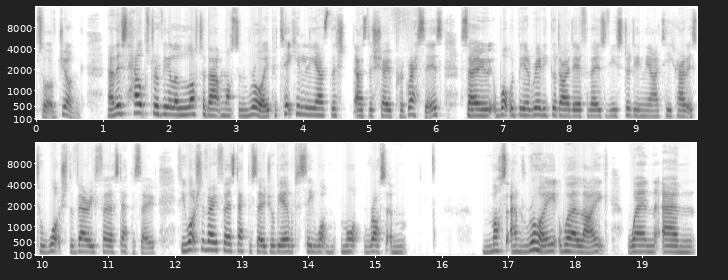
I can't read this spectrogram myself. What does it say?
sort of junk. Now this helps to reveal a lot about Moss and Roy, particularly as the as the show progresses. So what would be a really good idea for those of you studying the IT crowd is to watch the very first episode. If you watch the very first episode, you'll be able to see what more Ross and Moss and Roy were like when um,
